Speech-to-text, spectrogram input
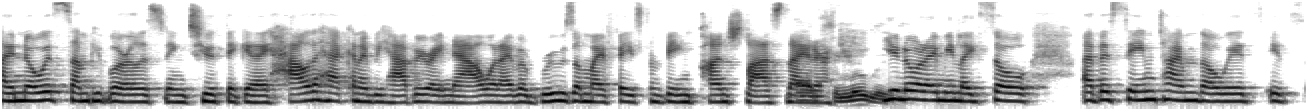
I know it's some people are listening to thinking like, how the heck can I be happy right now when I have a bruise on my face from being punched last night? Absolutely. Or, you know what I mean? Like, so at the same time though, it's, it's,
